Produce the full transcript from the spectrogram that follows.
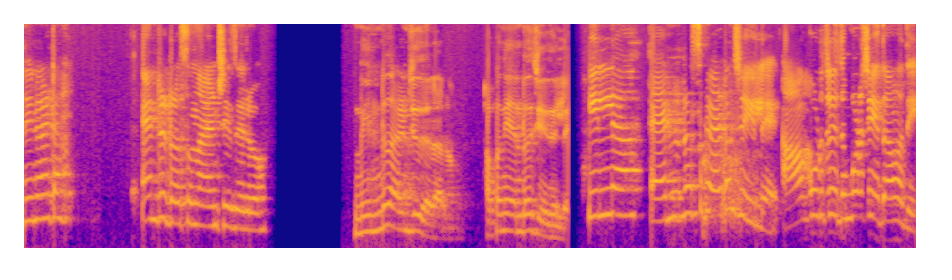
ദിനേട്ടാ എന്റെ ഡ്രസ്സ് ഒന്ന് അയൺ ചെയ്ത് തരുമോ നിന്റെ അയൺ ചെയ്ത് തരാനോ? അപ്പൊ നീ എന്റെ ചെയ്തില്ലേ? ഇല്ല എന്റെ ഡ്രസ്സ് കേട്ടോ ചെയ്യില്ലേ? ആ കൂടുതൽ ഇതും കൂടെ ചെയ്താൽ മതി.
